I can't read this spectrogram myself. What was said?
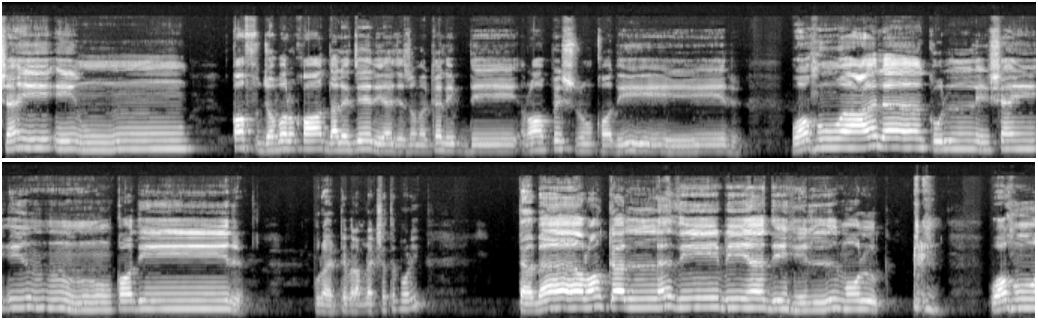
শাই ইউ কফ জবর ক দালে জের ইয়া জজম কালিব দি র পেশরু কদির وهو على كل شيء قدير পুরো একটা এবার আমরা একসাথে পড়ি تبارك الذي بيده الملك وهو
